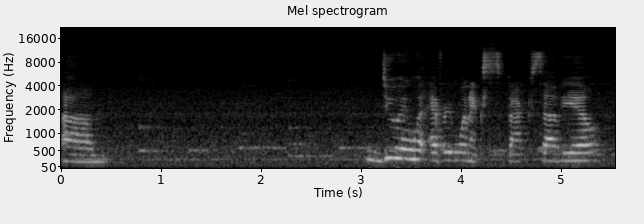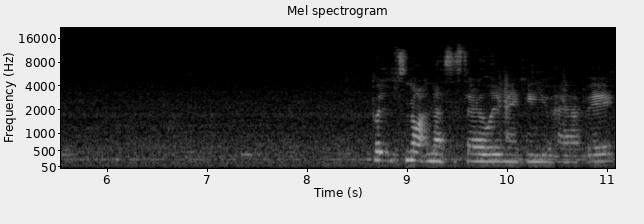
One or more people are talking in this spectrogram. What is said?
Um, doing what everyone expects of you, but it's not necessarily making you happy.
